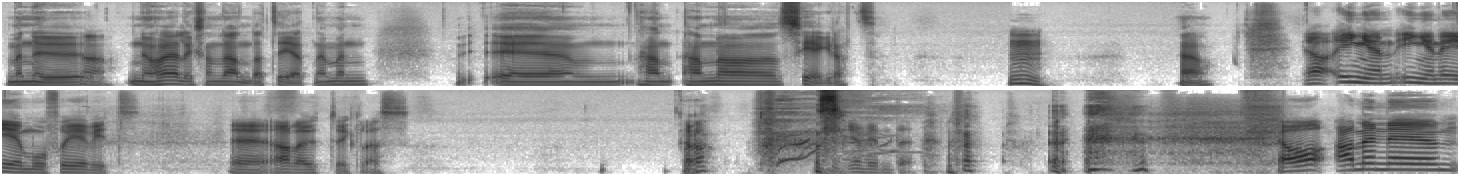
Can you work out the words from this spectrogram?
men nu, Ja. nu har jag liksom landat i att nej, men, eh, han, han har segrat. Mm. Ja. Ja, ingen, ingen är emo för evigt. Eh, alla utvecklas. Ja. Jag vet inte. ja, men eh,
